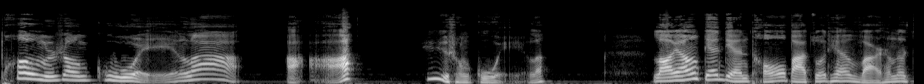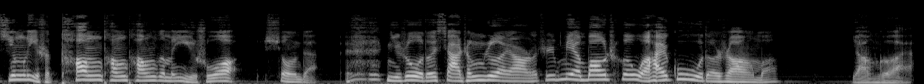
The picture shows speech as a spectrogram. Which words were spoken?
碰上鬼了啊！遇上鬼了。”老杨点点头，把昨天晚上的经历是汤汤汤这么一说：“兄弟，你说我都吓成这样了，这面包车我还顾得上吗？杨哥呀！”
